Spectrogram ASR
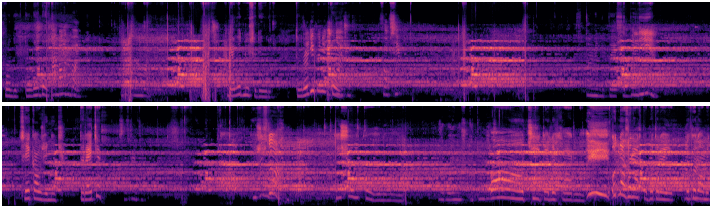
Що, ніхто? Там баланбой. Баланбой. Я в одну дивлю. Там вроді би П'ять нікого. ночі. Фоксі. Хто мені пише? Блін. Це яка вже ніч? Третя? Це третє. Ти Що що? Ти що нікого немає? Забудемо шкатулку. О, Чіка нехарна. Одна зарядка батареї. Економить,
